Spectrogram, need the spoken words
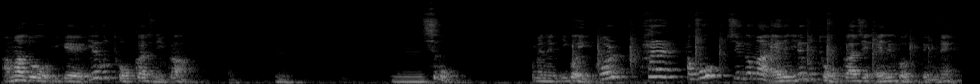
아마도 이게 1부터 5까지니까 음, 음, 15 그러면은 이거 이꼴 8 하고 시그마 n은 1부터 5까지 n일 거기 때문에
